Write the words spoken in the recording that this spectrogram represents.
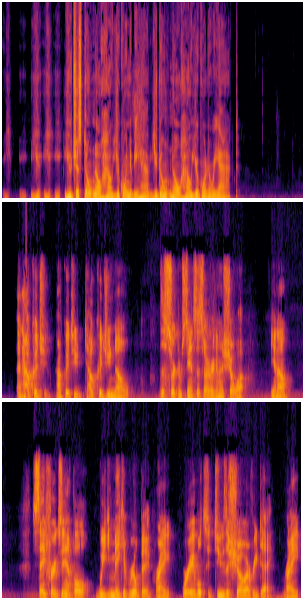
you you, you just don't know how you're going to be You don't know how you're going to react. And how could you? How could you? How could you know the circumstances that are going to show up? You know, say for example, we make it real big, right? We're able to do the show every day, right?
